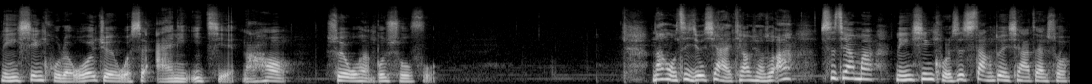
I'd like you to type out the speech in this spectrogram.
您辛苦了，我会觉得我是矮你一截，然后所以我很不舒服。”然后我自己就吓一跳，想说啊，是这样吗？您辛苦了，是上对下在说。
